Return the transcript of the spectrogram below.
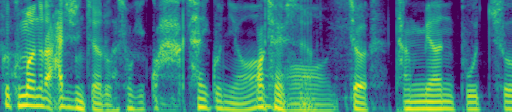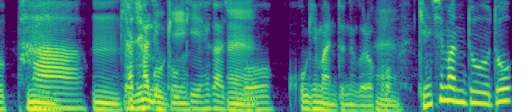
그 군만두는 아주 진짜로. 아, 속이 꽉 차 있군요. 꽉 차 있어요. 어, 저 당면, 부추, 파, 음, 음, 또 다진 다진 고기. 고기, 해가지고 고기 만두는 그렇고 네. 김치 만두도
